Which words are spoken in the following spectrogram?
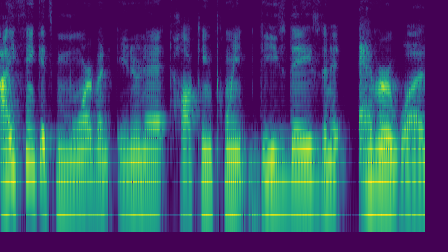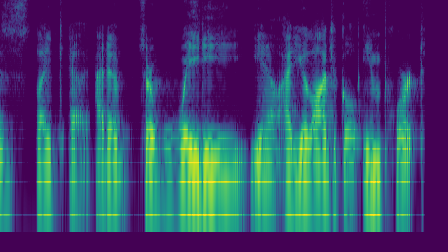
I, think it's more of an internet talking point these days than it ever was like uh, at a sort of weighty, you know, ideological import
